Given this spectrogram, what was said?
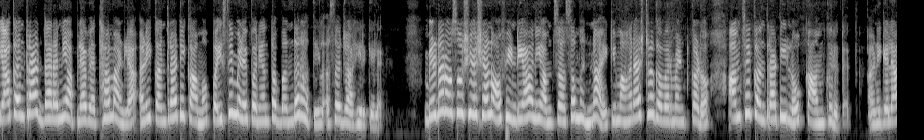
या कंत्राटदारांनी आपल्या व्यथा मांडल्या आणि कंत्राटी कामं पैसे मिळेपर्यंत बंद राहतील असं जाहीर केलंय. बिल्डर असोसिएशन ऑफ इंडिया आणि आमचं असं म्हणणं आहे की महाराष्ट्र गव्हर्नमेंटकडं आमचे कंत्राटी लोक काम करत आहेत. आणि गेल्या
